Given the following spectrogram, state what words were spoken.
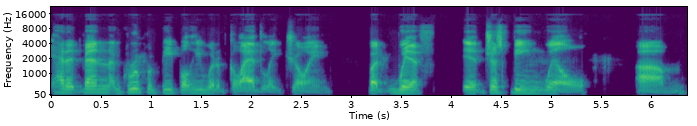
Had it been a group of people, he would have gladly joined. But with it just being Will, um,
